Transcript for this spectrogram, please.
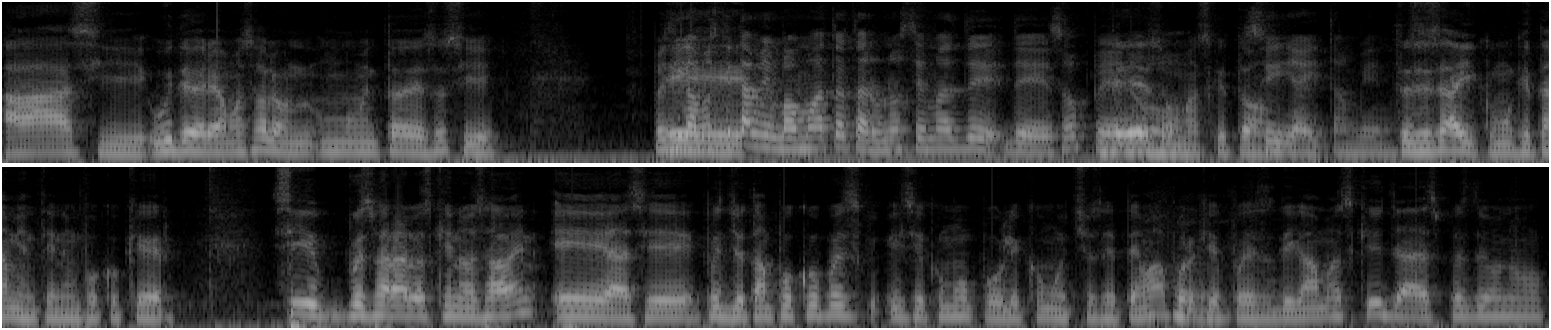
Ah, sí. Uy, deberíamos hablar un, un momento de eso, sí. Pues digamos que Eh, también vamos a tratar unos temas de, de eso, pero... eso, más que todo. Sí, ahí también. Entonces ahí como que también tiene un poco que ver. Sí, pues para los que no saben, eh, hace, pues yo tampoco pues hice como público mucho ese tema, porque pues digamos que ya después de uno...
